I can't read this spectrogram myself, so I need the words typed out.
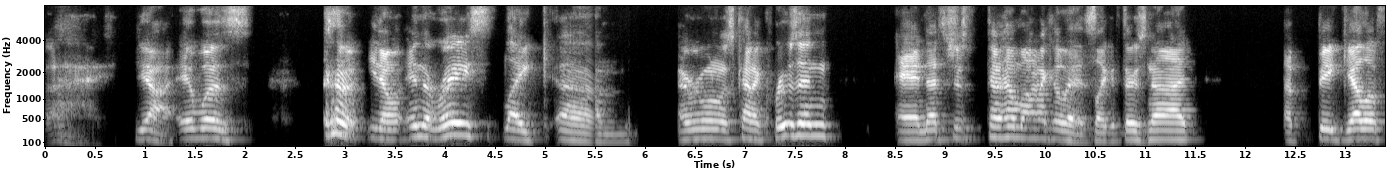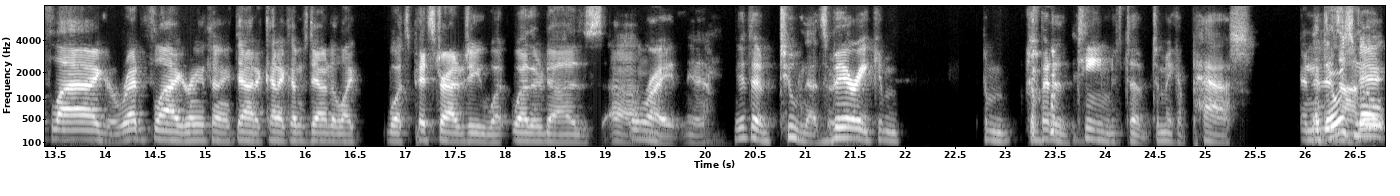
yeah, it was you know, in the race, like um everyone was kind of cruising, and that's just kind of how Monaco is. Like if there's not a big yellow flag or red flag or anything like that, it kind of comes down to like what's pit strategy, what weather does. Um, right. Yeah. You have to have two that very com- com- competitive teams to to make a pass. And But then there it's was no,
